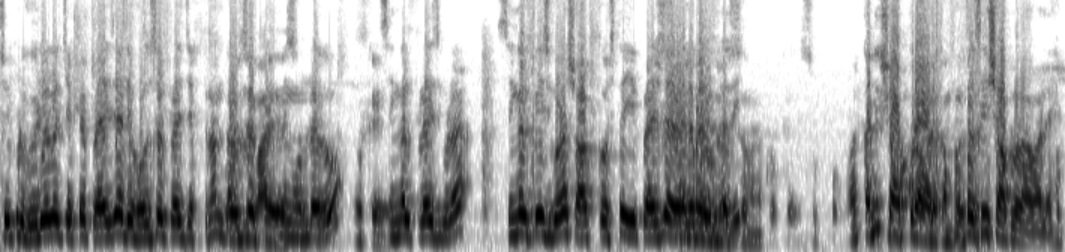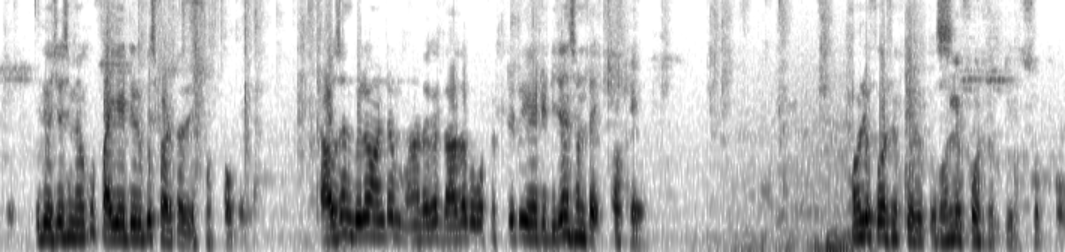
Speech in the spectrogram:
so ఇప్పుడు వీడియోలో చెప్పే ప్రైస్ అది హోల్సేల్ ప్రైస్ చెప్తున్నాం. దాంట్లో బార్గెనింగ్. ఉండదు. సింగిల్ ప్రైస్ కూడా సింగిల్ పీస్ కూడా షాప్కి వస్తే ఈ ప్రైస్లో అవైలబుల్ ఉంటుంది. కానీ షాప్కు రావాలి కంపల్సరీ షాప్లో రావాలి. ఇది వచ్చేసి మీకు ఫైవ్ ఎయిటీ రూపీస్ పడుతుంది. థౌసండ్ బిలో అంటే మన దగ్గర దాదాపు ఒక ఫిఫ్టీ టు ఎయిటీ డిజైన్స్ ఉంటాయి. Okay only four fifty rupees only four fifty super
